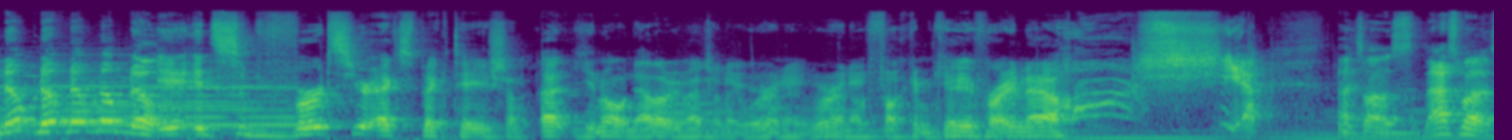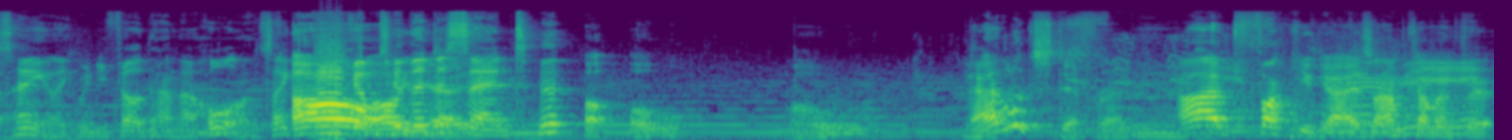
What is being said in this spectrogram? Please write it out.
nope, nope, nope, nope, nope. It, it subverts your expectation. Uh, you know, now that I mention it, we're in a, we're in a fucking cave right now. Shit. That's what I was. That's what I was saying. Like when you fell down that hole, it's like, Oh, welcome oh, to the yeah, descent. Oh, oh, oh. That looks different. Ah, fuck you guys. I'm coming through.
